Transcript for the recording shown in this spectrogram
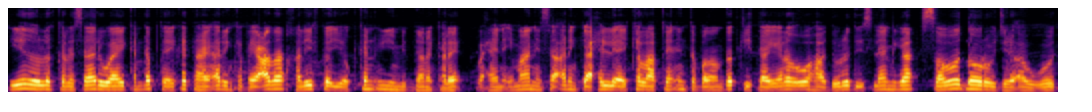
iyadoo la kala saari waayey kan dhabta ay ka tahay arrinka beecada khaliifka iyo kan u yimid dana kale. Waxayna imaanaysaa arrinkaa xilli ay ka laabteen inta badan dadkii taageerada u ahaa dowladda islaamiga sababo dhowr oo jira awgood.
